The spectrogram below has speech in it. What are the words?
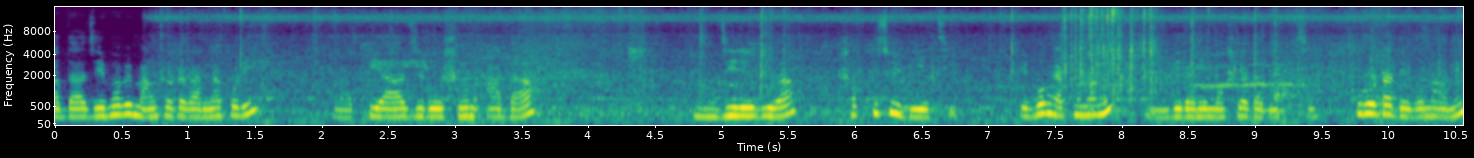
আদা, যেভাবে মাংসটা রান্না করি পেঁয়াজ, রসুন, আদা জিরে গুঁড়া সব কিছুই দিয়েছি। এবং এখন আমি বিরিয়ানি মশলাটা দিচ্ছি। পুরোটা দেবো না আমি,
